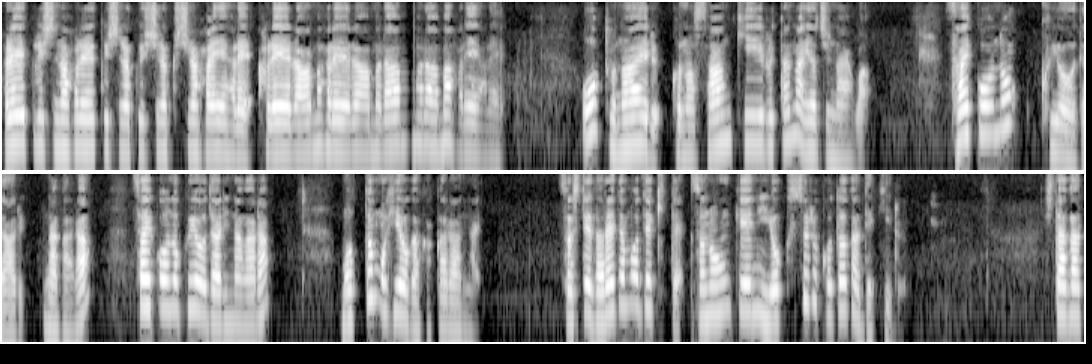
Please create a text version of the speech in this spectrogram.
ハレークリシナ、ハレークリシナ、クリシナ、クリシナ、ハレーハレー、ハレーラーマ、ハレーラーマ、ラーマ、ラーマ、ハレーハレーを唱えるこのサンキールタナ・ヤジュニアは、最高の供養でありながら、最高の供養でありながら、最も費用がかからない。そして誰でもできて、その恩恵に良くすることができる。したがっ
